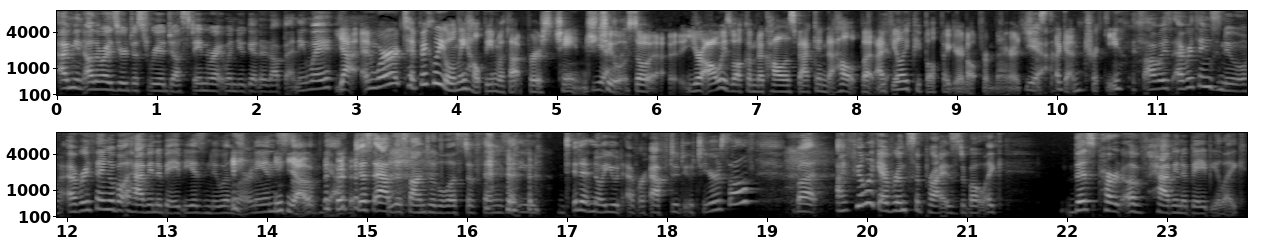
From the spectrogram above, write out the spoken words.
I mean, otherwise you're just readjusting right when you get it up anyway. Yeah, and we're typically only helping with that first change Yeah. too. So uh, you're always welcome to call us back in to help, but I feel like people figure it out from there. It's just Yeah. again tricky. It's always everything's new. Everything about having a baby is new and learning. So Yeah. yeah. just add this onto the list of things that you didn't know you'd ever have to do to yourself. But I feel like everyone's surprised about like this part of having a baby. Like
